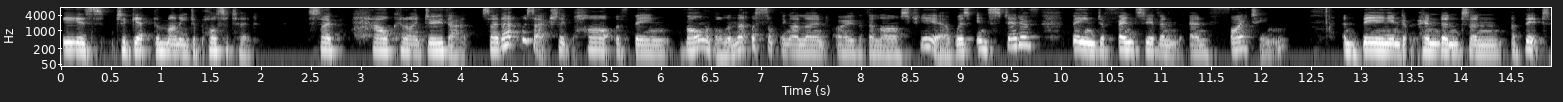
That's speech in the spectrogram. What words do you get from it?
is to get the money deposited. So, how can I do that? So, that was actually part of being vulnerable. And that was something I learned over the last year was instead of being defensive and, and fighting and being independent and a bit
